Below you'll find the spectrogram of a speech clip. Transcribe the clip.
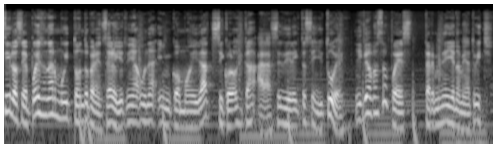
Sí, lo sé, puede sonar muy tonto, pero en serio, yo tenía una incomodidad psicológica al hacer directos en YouTube. ¿Y qué pasó? Pues terminé yéndome a Twitch.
